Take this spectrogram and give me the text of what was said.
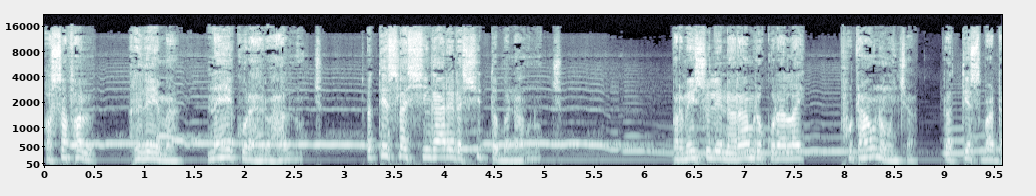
असफल हृदयमा नयाँ कुराहरू हाल्नुहुन्छ र त्यसलाई सिँगारेर सिद्ध बनाउनुहुन्छ। परमेश्वरले नराम्रो कुरालाई फुटाउनुहुन्छ र त्यसबाट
